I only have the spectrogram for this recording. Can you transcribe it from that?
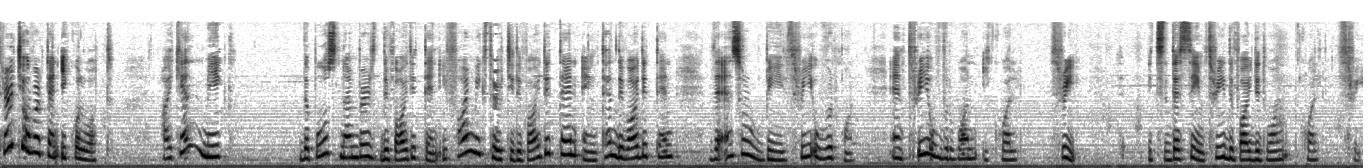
30 over 10 equal what? I can make the both numbers divided 10 if I make 30 divided 10 and 10 divided 10 the answer will be 3 over 1 and 3 over 1 equal 3 it's the same. 3 divided 1 equal 3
